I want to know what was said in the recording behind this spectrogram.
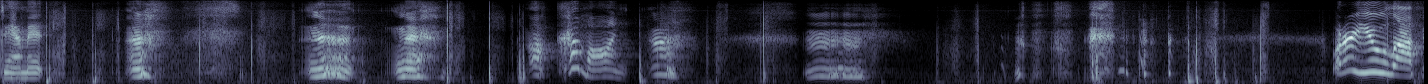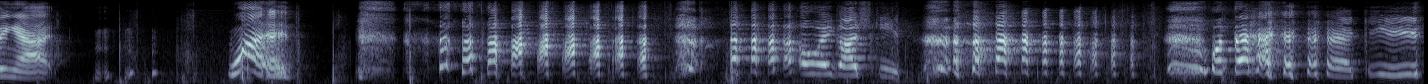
damn it. Oh, come on. What are you laughing at? What? Oh my gosh, Keith. what the heck, Keith?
